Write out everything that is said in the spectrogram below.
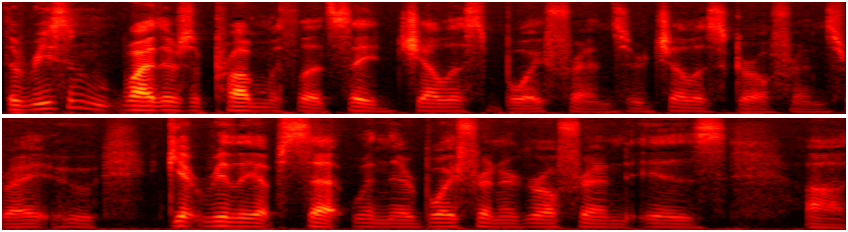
the reason why there's a problem with, let's say, jealous boyfriends or jealous girlfriends, right, who get really upset when their boyfriend or girlfriend is uh,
